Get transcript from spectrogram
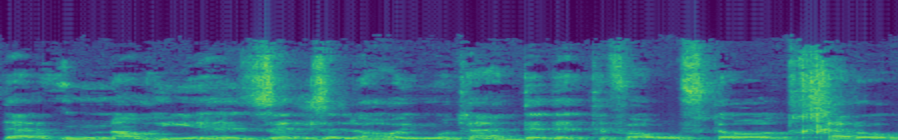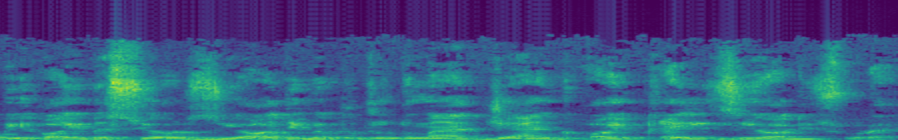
در اون ناحیه زلزله های متعدد اتفاق افتاد خرابی های بسیار زیادی به وجود اومد جنگ های خیلی زیادی صورت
